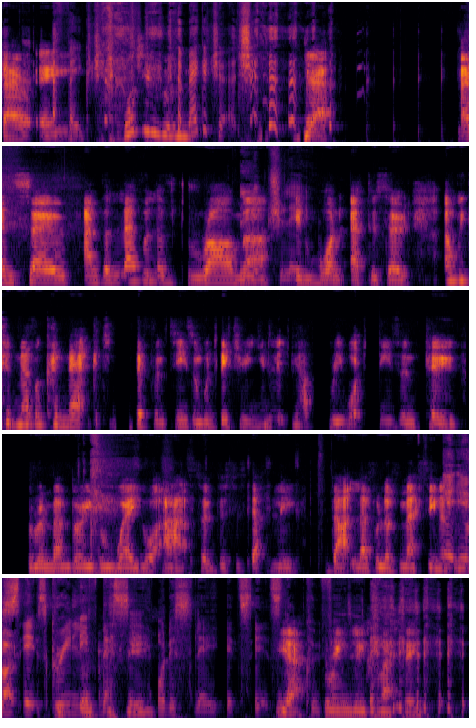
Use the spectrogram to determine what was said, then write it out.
they're a, a fake church. What do you a mega church? yeah. And so, and the level of drama literally. in one episode, and we could never connect different season. Would literally, you literally have to rewatch season two to remember even where you're at. So this is definitely that level of messiness. It is. Like, it's Greenleaf messy. Honestly, it's it's yeah, Greenleaf messy.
